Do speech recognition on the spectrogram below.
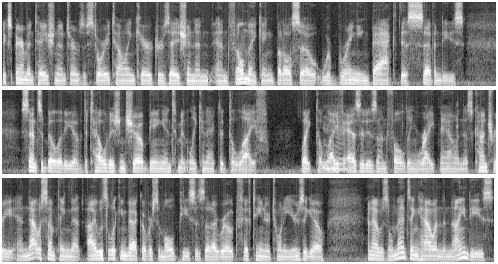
experimentation in terms of storytelling, characterization, and, and filmmaking, but also we're bringing back this 70s sensibility of the television show being intimately connected to life, like to life mm-hmm. as it is unfolding right now in this country. And that was something that I was looking back over some old pieces that I wrote 15 or 20 years ago. And I was lamenting how in the 90s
